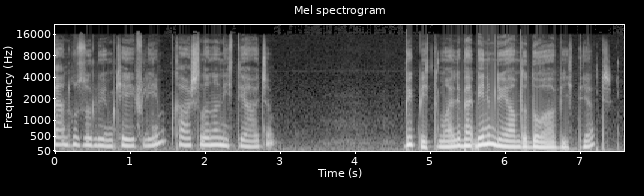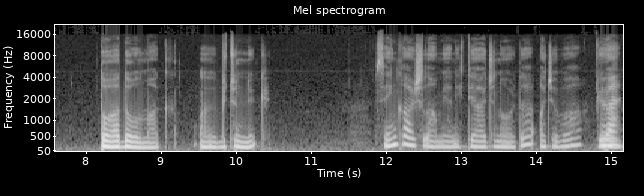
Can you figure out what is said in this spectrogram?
Ben huzurluyum, keyifliyim. Karşılanan ihtiyacım büyük bir ihtimalle ben, benim dünyamda doğa bir ihtiyaç. Doğada olmak, e, bütünlük. Senin karşılanmayan ihtiyacın orada acaba güven, güven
